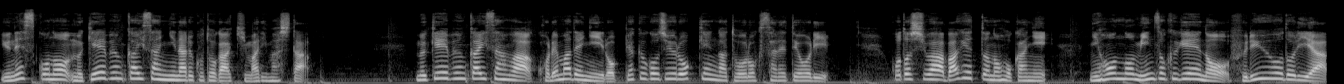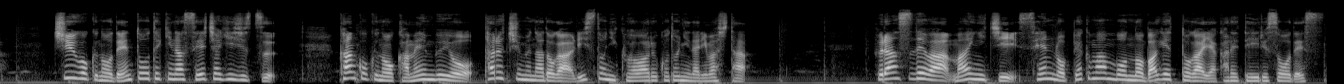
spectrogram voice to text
ユネスコの無形文化遺産になることが決まりました。無形文化遺産はこれまでに656件が登録されており、今年はバゲットの他に、日本の民族芸能、風流踊りや中国の伝統的な製茶技術、韓国の仮面舞踊タルチュムなどがリストに加わることになりました。フランスでは毎日1600万本のバゲットが焼かれているそうです。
